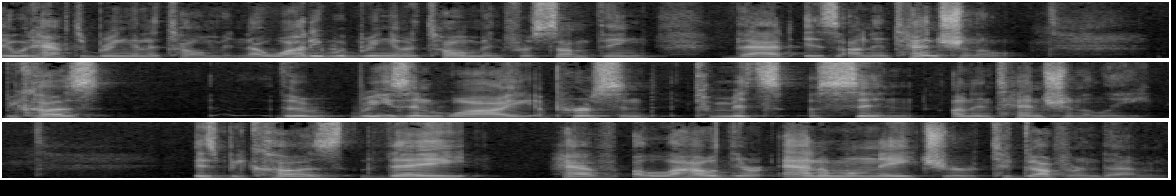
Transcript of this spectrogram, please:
they would have to bring an atonement. Now, why do we bring an atonement for something that is unintentional? Because the reason why a person commits a sin unintentionally is because they have allowed their animal nature to govern them.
